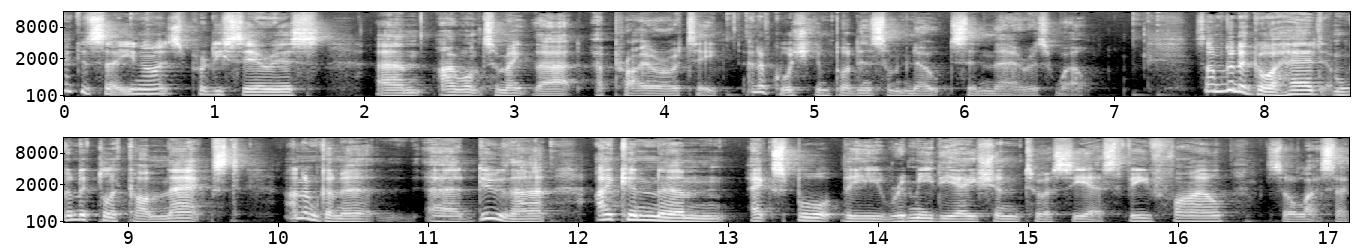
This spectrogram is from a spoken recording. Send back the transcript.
I could say, you know, it's pretty serious um, I want to make that a priority. And of course, you can put in some notes in there as well. So I'm going to go ahead, I'm going to click on next, and I'm going to uh, do that. I can um, export the remediation to a CSV file, so say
